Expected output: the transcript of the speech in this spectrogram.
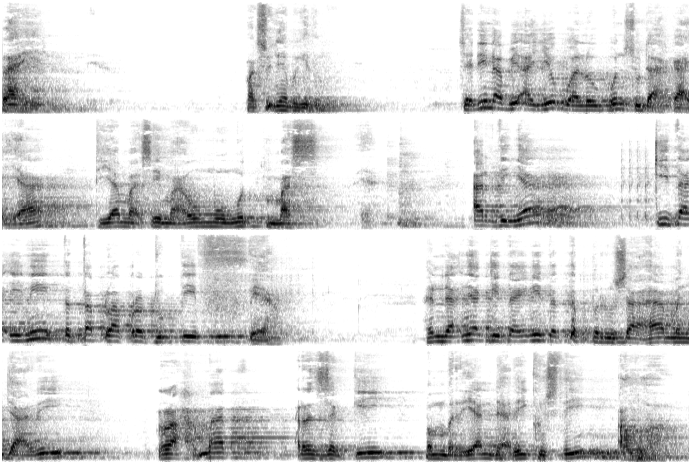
lain. Maksudnya begitu. Jadi Nabi Ayub walaupun sudah kaya, dia masih mau mungut emas. Ya. Artinya kita ini tetaplah produktif ya. Hendaknya kita ini tetap berusaha mencari rahmat, rezeki, pemberian dari Gusti Allah.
